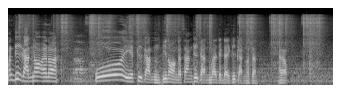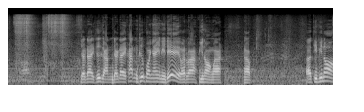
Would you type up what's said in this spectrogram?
มันคือกันเนาะแม่นบ่โอ้ยเฮ็ดคือกัน พี่น้องก็สร้างคือกันว่าจากได้คือกันว่าซั่นนะครับอยากได้คือกันอยากได้ขั้นคือพ่อใหญ่นี่เด้ว่าว่าพี่น้องว่านะครับเอ่อที่พี่น้อง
